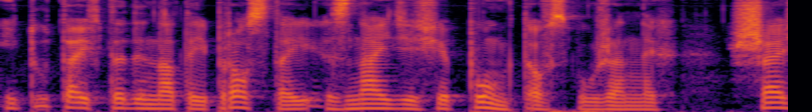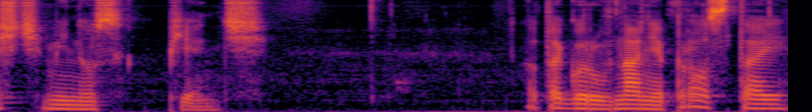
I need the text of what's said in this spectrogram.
i tutaj wtedy na tej prostej znajdzie się punkt o współrzędnych 6 minus 5. Dlatego równanie prostej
